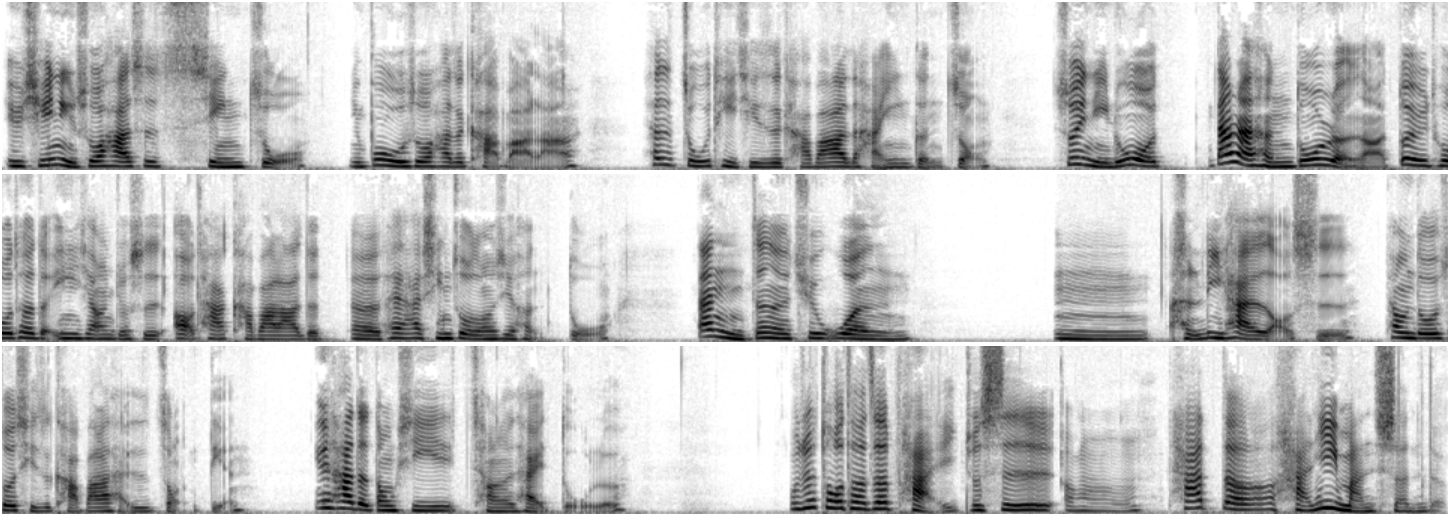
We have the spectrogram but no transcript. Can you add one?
与其你说它是星座，你不如说它是卡巴拉。它的主体其实卡巴拉的含义更重，所以你如果当然很多人啊，对于托特的印象就是哦，他卡巴拉的呃，他他星座东西很多。但你真的去问，嗯，很厉害的老师，他们都会说，其实卡巴拉才是重点，因为他的东西藏的太多了。我觉得托特这牌就是，嗯，它的含义蛮深的。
